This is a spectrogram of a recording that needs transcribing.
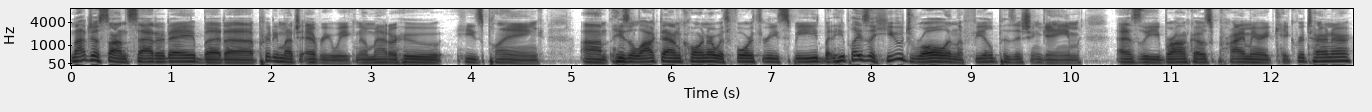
not just on Saturday, but uh, pretty much every week, no matter who he's playing. Um, he's a lockdown corner with 4 3 speed, but he plays a huge role in the field position game as the Broncos' primary kick returner.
